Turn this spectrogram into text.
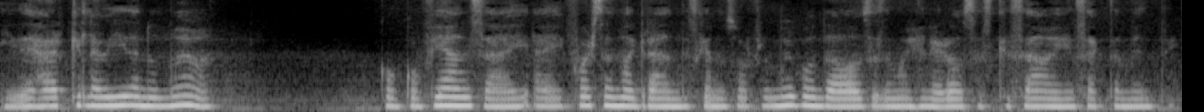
y, dejar que la vida nos mueva. Con confianza hay, hay fuerzas más grandes que nosotros, muy bondadosas y muy generosas que saben exactamente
